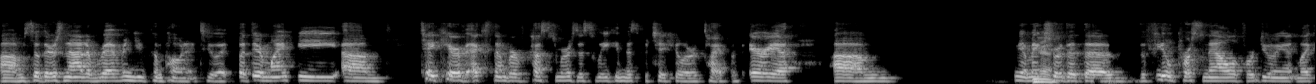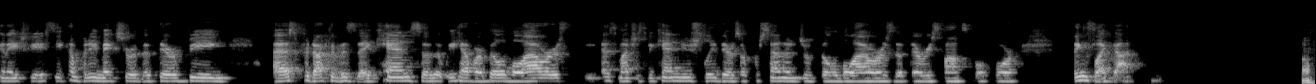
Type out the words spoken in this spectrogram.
Um, so there's not a revenue component to it, but there might be um, take care of X number of customers this week in this particular type of area. Um, you know, make Yeah. sure that the the field personnel, if we're doing it like an HVAC company, make sure that they're being as productive as they can so that we have our billable hours as much as we can. Usually there's a percentage of billable hours that they're responsible for, things like that. Well,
